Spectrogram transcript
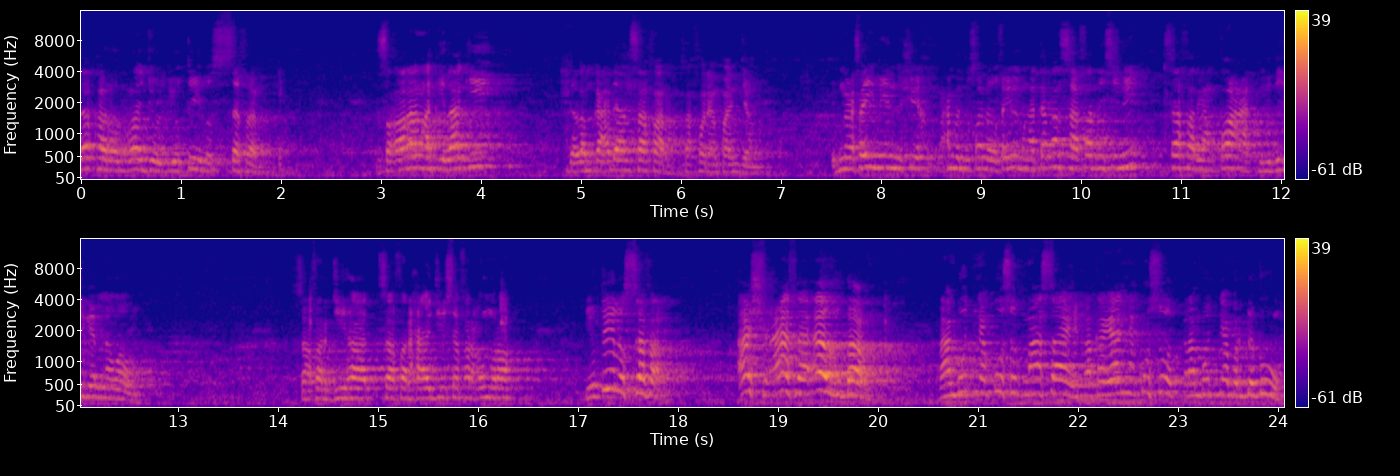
zakarul rajul yutilus safar. Seorang laki-laki dalam keadaan safar, safar yang panjang. Ibnu Utsaimin, Syekh Muhammad bin Shalih Utsaimin mengatakan safar di sini safar yang taat, begitu juga Imam Nawawi. Safar jihad, safar haji, safar umrah. Yutilus safar. Ash'atha aghbar. Rambutnya kusut masai, pakaiannya kusut, rambutnya berdebu.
